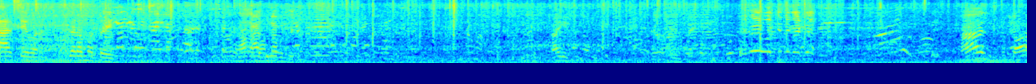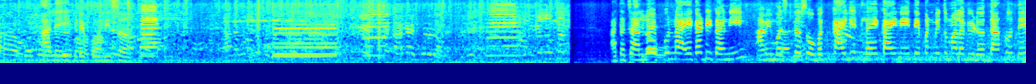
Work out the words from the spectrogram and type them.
आसेवर गरम होतंय हा तुला पण दे. आले इकडे पोलीस. आता चाललोय पुन्हा एका ठिकाणी. आम्ही मस्त सोबत काय घेतलंय काय नाही ते पण मी तुम्हाला व्हिडिओ दाखवते.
